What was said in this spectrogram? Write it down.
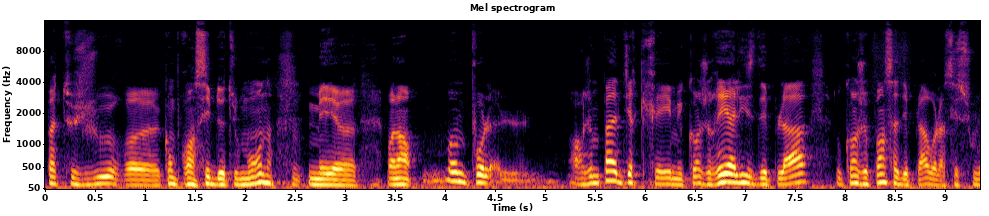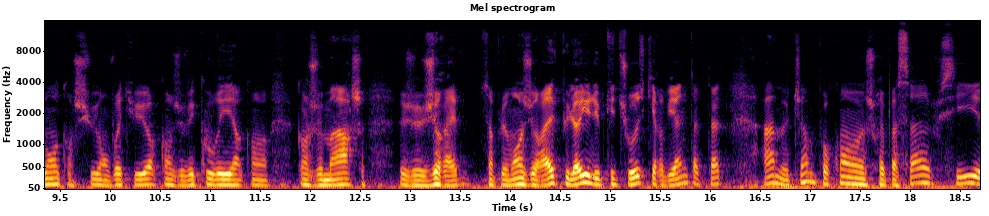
pas toujours euh, compréhensible de tout le monde, hmm. mais euh, voilà. Pour alors j'aime pas dire créer, mais quand je réalise des plats ou quand je pense à des plats, voilà, c'est souvent quand je suis en voiture, quand je vais courir, quand, quand je marche, je, je, rêve, simplement je rêve. Puis là, il y a des petites choses qui reviennent, tac tac. Ah, mais tiens, pourquoi je ferais pas ça aussi,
